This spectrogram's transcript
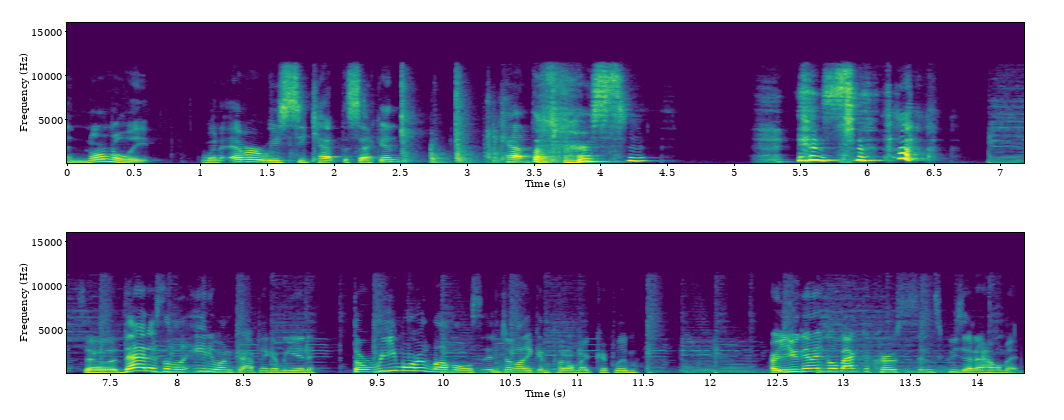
And normally, whenever we see cat the second, cat the first is... so that is level 81 crafting coming in. Three more levels until I can put on my Crypt Are you gonna go back to Croesus and squeeze out a helmet?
